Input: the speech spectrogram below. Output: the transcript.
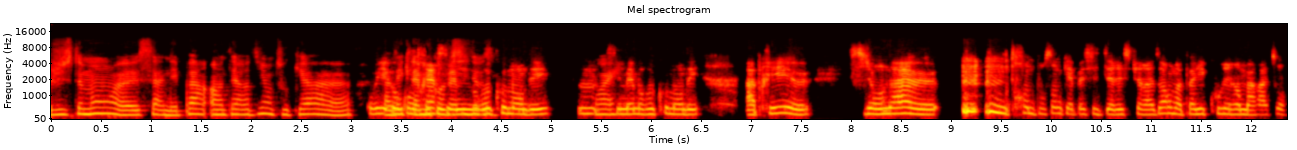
justement, ça n'est pas interdit, en tout cas, oui, avec au contraire, c'est même recommandé. Mmh, c'est même recommandé. Après, si on a 30% de capacité respiratoire, on ne va pas aller courir un marathon.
